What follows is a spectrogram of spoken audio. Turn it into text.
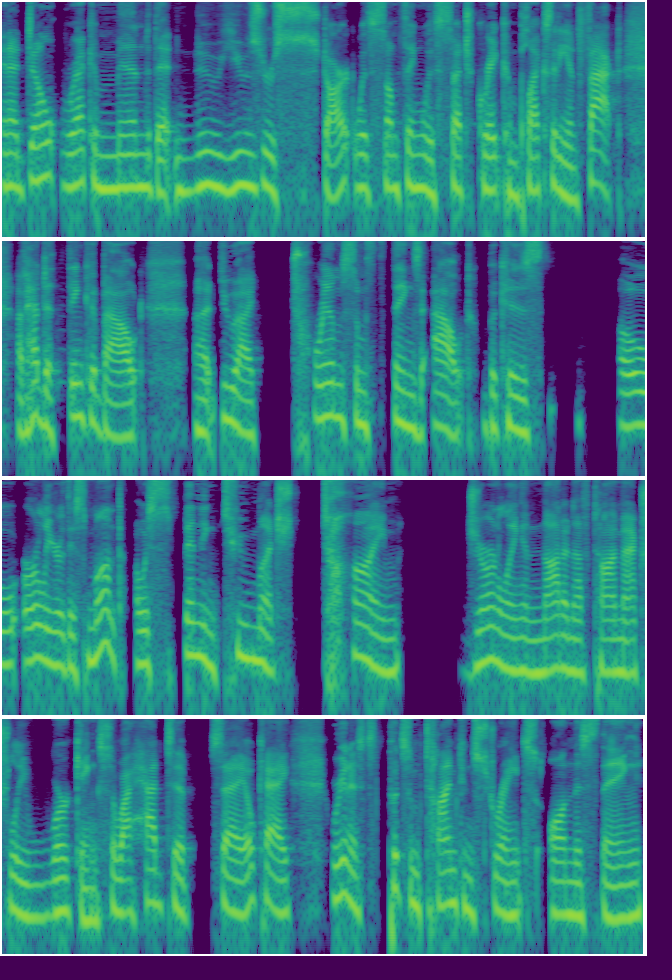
And I don't recommend that new users start with something with such great complexity. In fact, I've had to think about uh, do I trim some things out? Because, oh, earlier this month, I was spending too much time journaling and not enough time actually working. So I had to say, okay, we're going to put some time constraints on this thing.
